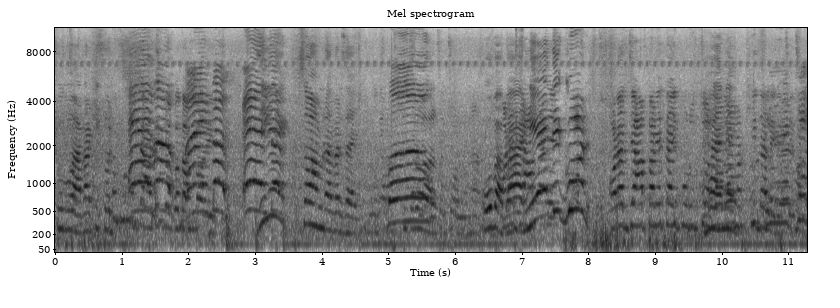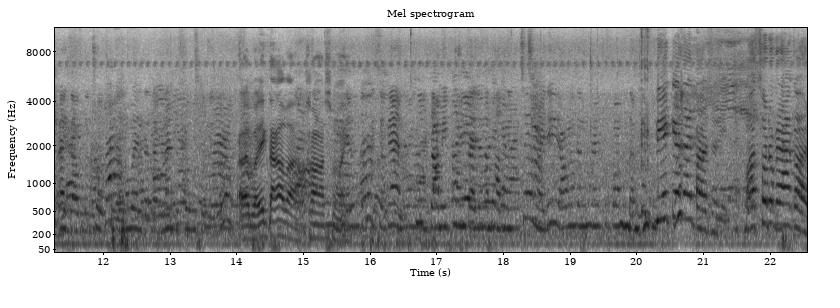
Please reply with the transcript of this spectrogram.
শুভ আবার কি করছিস সো আমরা আবার যাই। ও বাবা নিয়ে দিক ঘুর। ওরা যা পারে তাই করুক চলো হ্যাঁ, হ্যাঁ। আমার খিদা লেগেছে এই দাও তো ছোট মোবাইলটা দাও না ছবি তুলে দাও। আরেকবার এই তাকাবা খাওয়ানোর সময় কেন? খুব দামি ফোন তাই জন্য ভাব নিচ্ছে মাইরে আমাদের মনে একটু কম দামি বিয়ে কে যায় সরাসরি আর ছোট করে হা কর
